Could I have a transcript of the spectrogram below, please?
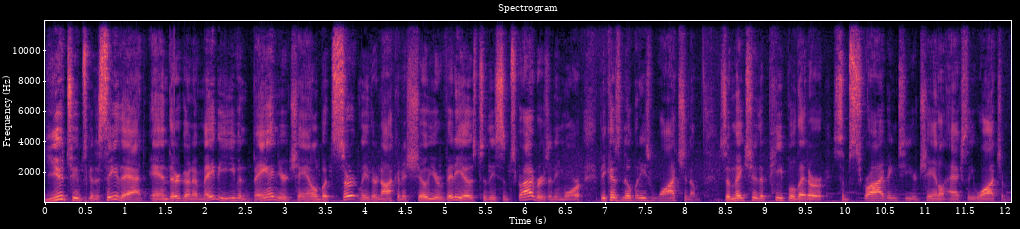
YouTube's going to see that and they're going to maybe even ban your channel but certainly they're not going to show your videos to these subscribers anymore because nobody's watching them. So make sure the people that are subscribing to your channel actually watch them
